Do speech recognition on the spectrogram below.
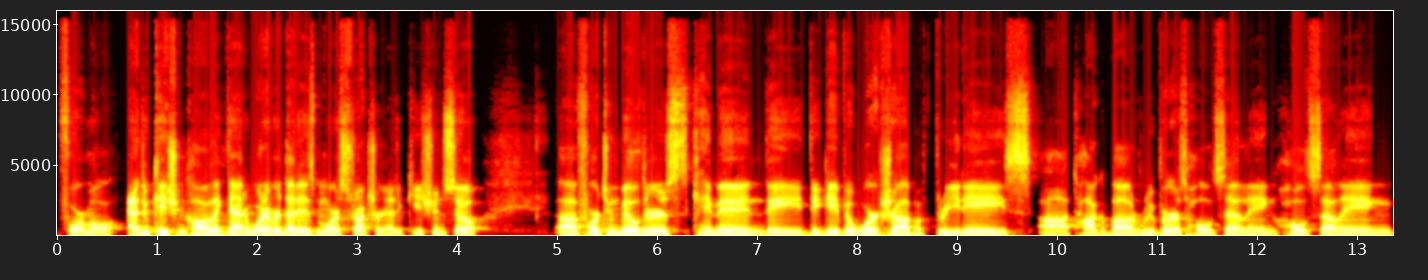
formal education call like that or whatever that is more structured education so uh, Fortune Builders came in. They they gave a workshop of three days. Uh, talk about reverse wholesaling, wholesaling,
